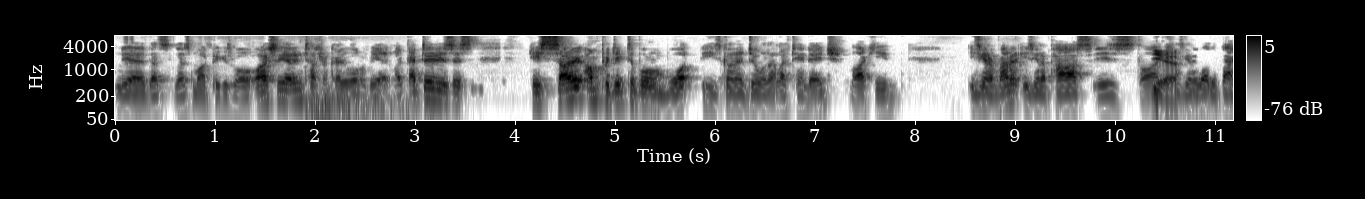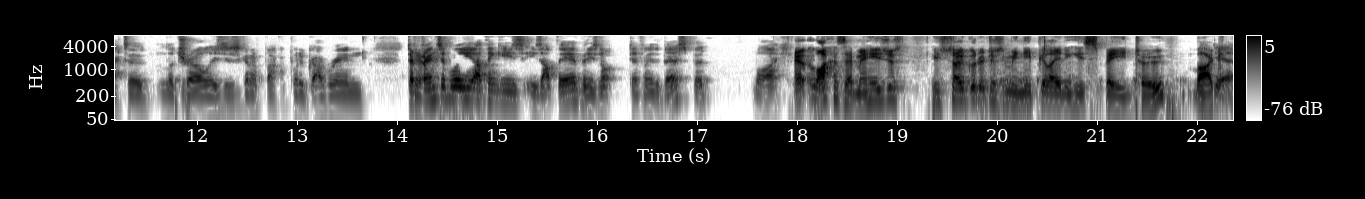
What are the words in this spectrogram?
yeah that's that's my pick as well. Actually, I didn't touch on Cody Walker, but yeah, like that dude is just he's so unpredictable on what he's going to do on that left hand edge. Like he. He's gonna run it. He's gonna pass. Is like Yeah. he's gonna go back to Latrell. He's just gonna fucking put a grubber in. Defensively, I think he's he's up there, but he's not definitely the best. But Like, Like I said, man, he's just he's so good at just manipulating his speed too. Like yeah,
